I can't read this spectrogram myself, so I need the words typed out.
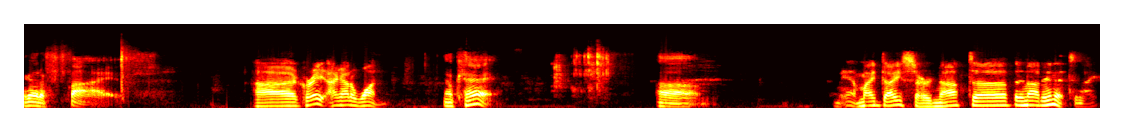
I got a five. Uh, great. I got a one. Okay. Um, Man, my dice are not. Uh, they're not in it tonight.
